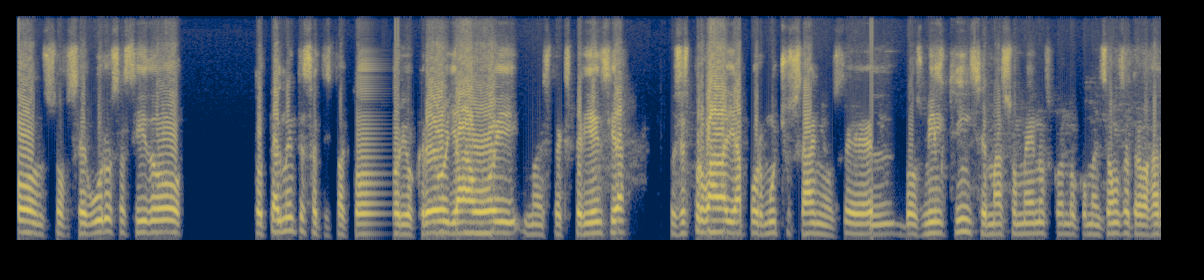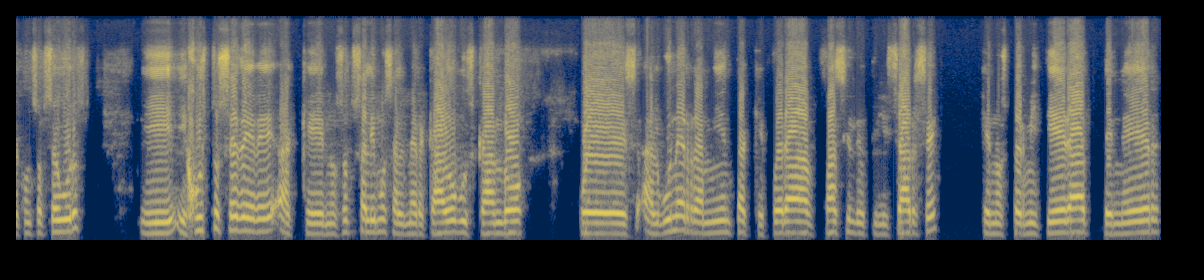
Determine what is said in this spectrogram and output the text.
con Softseguros ha sido totalmente satisfactorio. Creo ya hoy nuestra experiencia pues es probada ya por muchos años, el 2015 más o menos cuando comenzamos a trabajar con Softseguros y, y justo se debe a que nosotros salimos al mercado buscando pues alguna herramienta que fuera fácil de utilizarse, que nos permitiera tener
